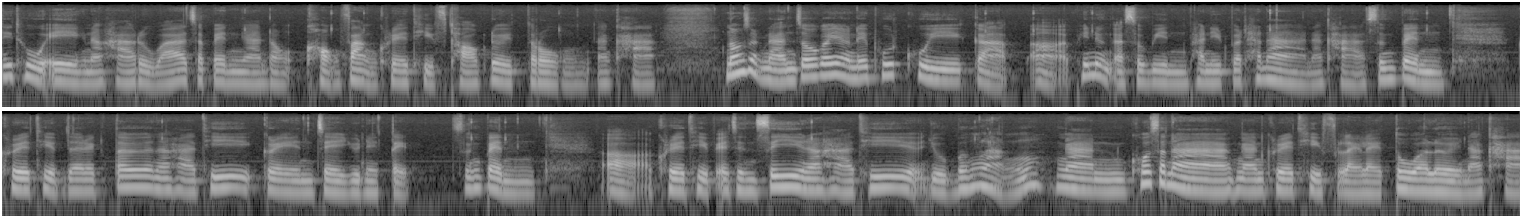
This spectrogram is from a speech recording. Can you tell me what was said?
72 เองนะคะ หรือว่าจะเป็นงานของฝั่ง Creative Talk โดยตรงนะคะ นอกจากนั้นโจก็ยังได้พูดคุยกับพี่หนึ่งอัศวินพานิชวัฒนานะคะ ซึ่งเป็น Creative Director นะคะ ที่ Grain J United ซึ่งเป็น Creative Agency นะคะที่อยู่เบื้องหลังงานโฆษณางาน Creative หลาย ๆ ตัวเลยนะคะ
